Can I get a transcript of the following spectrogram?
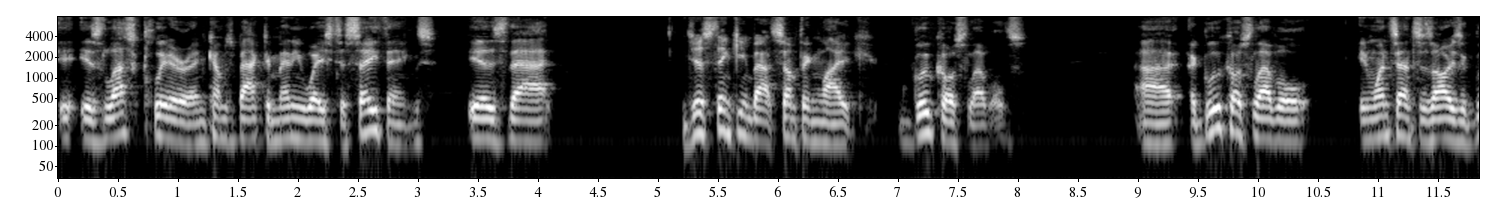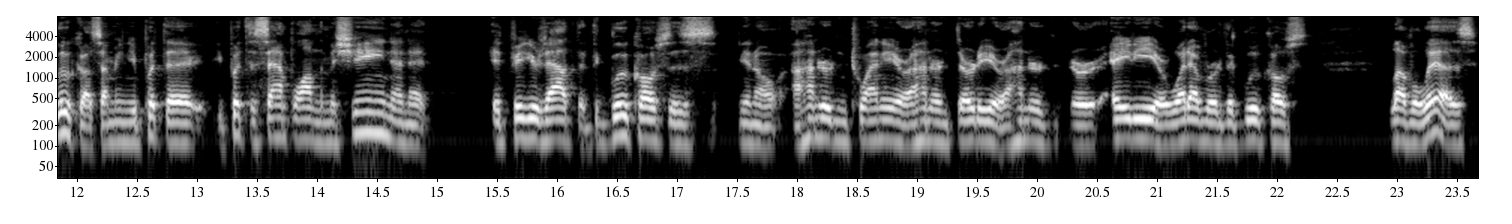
is less clear and comes back to many ways to say things is that just thinking about something like glucose levels uh, a glucose level in one sense is always a glucose. I mean you put the you put the sample on the machine and it it figures out that the glucose is you know 120 or 130 or 100 or 80 or whatever the glucose level is.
